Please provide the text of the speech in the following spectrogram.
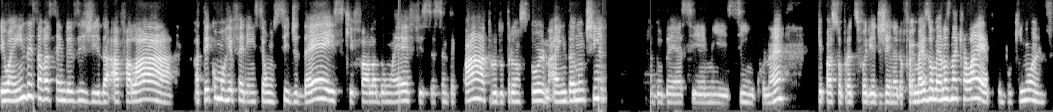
eu ainda estava sendo exigida a falar, a ter como referência um CID-10, que fala de um F64, do transtorno, ainda não tinha do DSM-5, né? Que passou para disforia de gênero, foi mais ou menos naquela época, um pouquinho antes.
